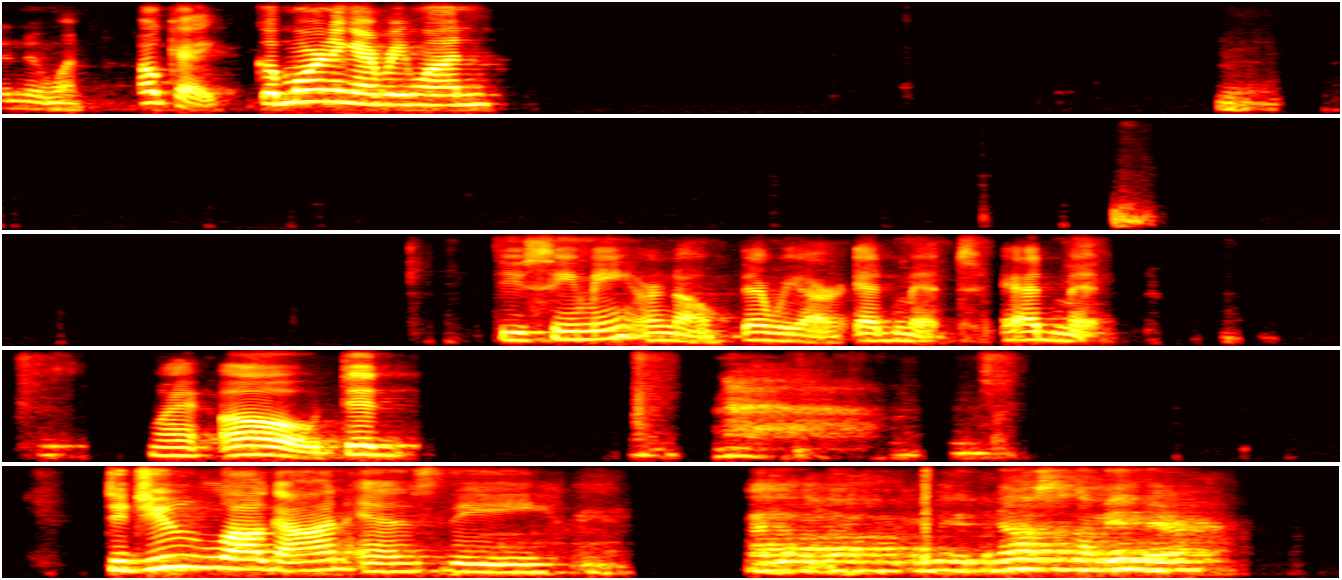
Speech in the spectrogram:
The new one. Okay. Good morning, everyone. Do you see me or no? There we are. Admit, admit. Why? Oh, did. Did you log on as the? I don't know. I mean, now since I'm in there.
